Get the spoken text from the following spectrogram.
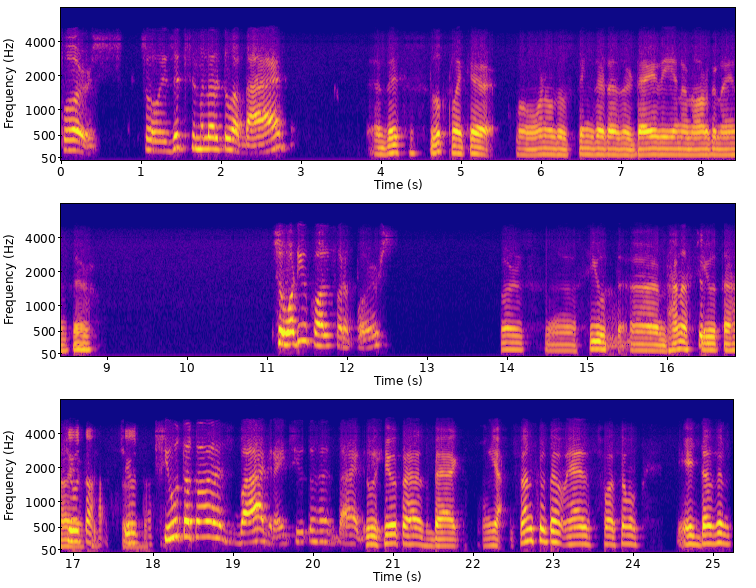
purse. So is it similar to a bag? Uh, this looks like a well, one of those things that has a diary and an organizer so what do you call for a purse? Purse, uh, siut, uh, dhana has. Siutaha. Siutaha. Bag, right? Siutaha has bag. Right? Siutaha is bag. Yeah. Sanskrit has for some, it doesn't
